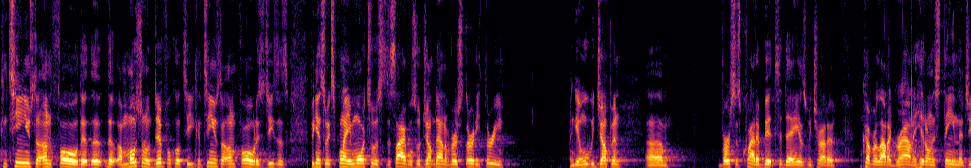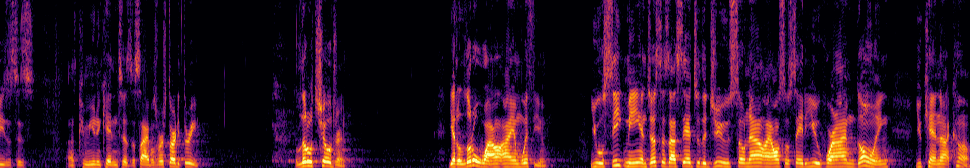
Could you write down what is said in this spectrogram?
continues to unfold. The, the, the, emotional difficulty continues to unfold as Jesus begins to explain more to his disciples. We'll jump down to verse 33. Again, we'll be jumping um, verses quite a bit today as we try to cover a lot of ground and hit on this theme that Jesus is uh, communicating to his disciples. Verse 33 Little children, yet a little while I am with you. You will seek me, and just as I said to the Jews, so now I also say to you, where I am going, you cannot come.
